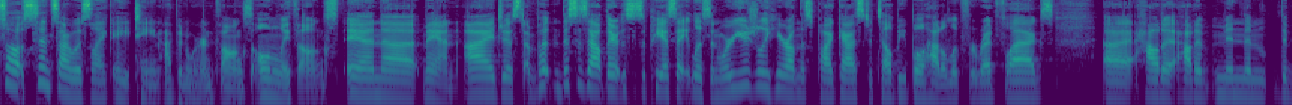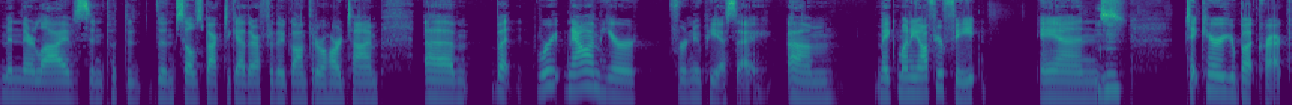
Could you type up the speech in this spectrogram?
So since I was like 18, I've been wearing thongs, only thongs. And uh man, I just I'm putting this is out there. This is a PSA. Listen, we're usually here on this podcast to tell people how to look for red flags, uh how to how to mend them mend their lives and put the, themselves back together after they've gone through a hard time. Um but we're now I'm here for a new PSA. Um make money off your feet and take care of your butt crack.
